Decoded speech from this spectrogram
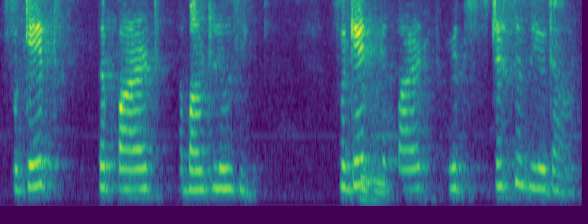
Forget the part about losing. Forget the part which stresses you down.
